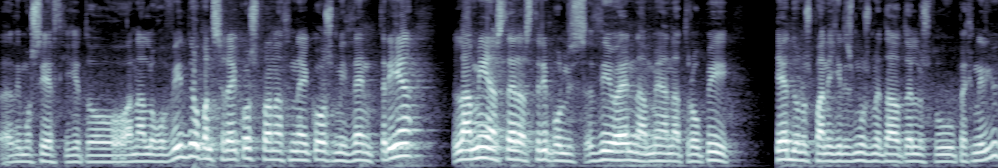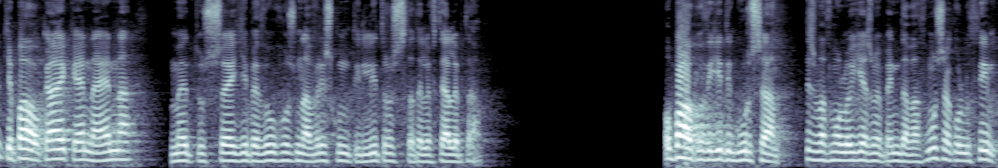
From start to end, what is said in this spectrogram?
δημοσιεύτηκε και το ανάλογο βίντεο. Πανσεραϊκός Παναθηναϊκός 0-3. Λαμία Αστέρας Τρίπολης 2-1 με ανατροπή και έντονους πανηγυρισμούς μετά το τέλος του παιχνιδιού. Και πάω ΚΑΕΚ 1-1 με τους ε, γηπεδούχους να βρίσκουν τη λύτρωση στα τελευταία λεπτά. Ο Πάοκ οδηγεί την κούρσα της βαθμολογίας με 50 βαθμούς. Ακολουθεί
